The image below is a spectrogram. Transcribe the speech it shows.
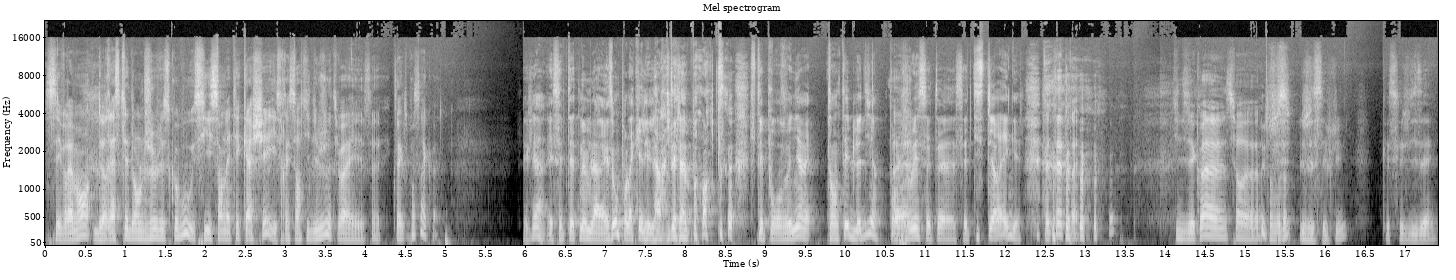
C'est vraiment de rester dans le jeu jusqu'au bout. S'il s'en était caché, il serait sorti du jeu, tu vois. Et c'est exactement ça, quoi. C'est clair. Et c'est peut-être même la raison pour laquelle il a raté la porte. C'était pour venir tenter de le dire, pour Ouais. jouer cette, euh, cet easter egg. Peut-être. ouais. tu disais quoi euh, sur euh, ton boulot? je, je sais plus. Qu'est-ce que je disais?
